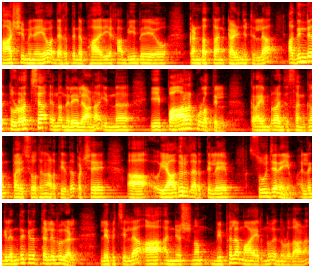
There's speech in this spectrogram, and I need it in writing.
ഹാഷിമിനെയോ അദ്ദേഹത്തിന്റെ ഭാര്യ ഹബീബയെയോ കണ്ടെത്താൻ കഴിഞ്ഞിട്ടില്ല. അതിന്റെ തുടർച്ച എന്ന നിലയിലാണ് ഇന്ന് ഈ പാറക്കുളത്തിൽ ക്രൈംബ്രാഞ്ച് സംഘം പരിശോധന നടത്തിയത്. പക്ഷേ യാതൊരു തരത്തിലെ സൂചനയും അല്ലെങ്കിൽ എന്തെങ്കിലും തെളിവുകൾ ലഭിച്ചില്ല. ആ അന്വേഷണം വിഫലമായിരുന്നു എന്നുള്ളതാണ്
